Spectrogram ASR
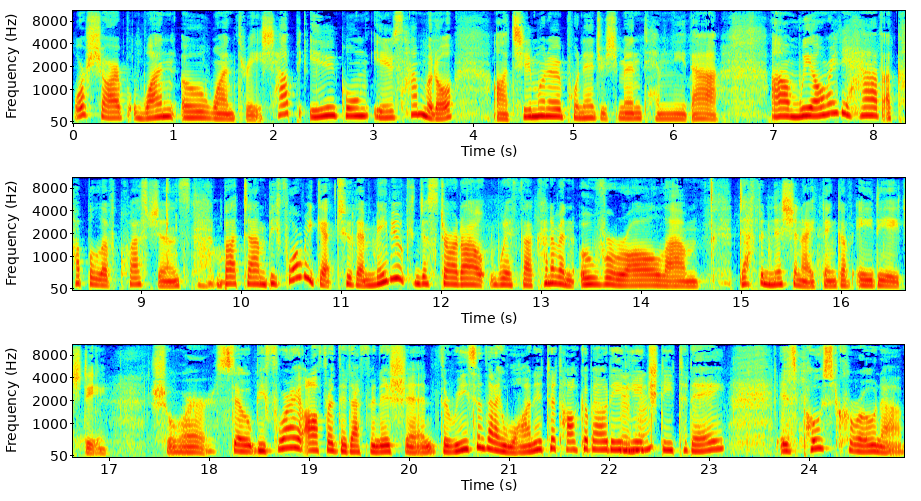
or sharp 1013, 샵 1013으로 어, 질문을 보내주시면 됩니다. Um, we already have a couple of questions, but um, before we get to them, maybe we can just start out with uh, kind of an overall um, definition, I think, of ADHD. Sure. So before I offer the definition, the reason that I wanted to talk about Mm-hmm. ADHD today is post corona.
